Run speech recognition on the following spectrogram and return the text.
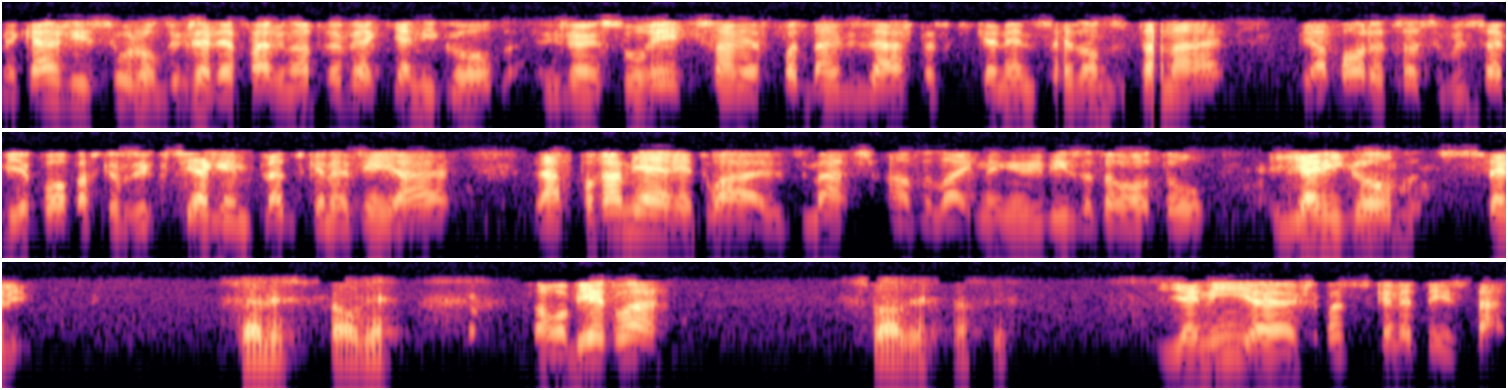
Mais quand j'ai su aujourd'hui que j'allais faire une entrevue avec Yannick Gourde, j'ai un sourire qui s'enlève pas dans le visage parce qu'il connaît une saison du tonnerre. Puis à part de ça, si vous ne le saviez pas, parce que vous écoutiez la game plate du Canadien hier, la première étoile du match entre Lightning et les Leafs de Toronto, Yannick Gourde, salut. Salut, ça va bien? Ça va bien, toi? Super bien, merci. Yanni, euh, je sais pas si tu connais tes stats,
